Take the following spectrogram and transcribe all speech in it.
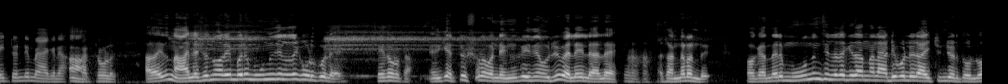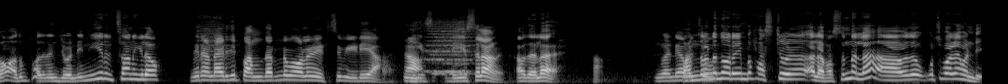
ഐ ട്വന്റി മാഗ്ന. പെട്രോൾ അതായത് നാല് ലക്ഷം എന്ന് പറയുമ്പോൾ ഒരു മൂന്ന് ചില്ലറയ്ക്ക് കൊടുക്കൂലേ? ചെയ്ത് കൊടുക്കാം. എനിക്ക് ഏറ്റവും ഇഷ്ടമുള്ള വണ്ടി. നിങ്ങൾക്ക് ഇതിന് ഒരു വിലയില്ല അല്ലേ? സങ്കടമുണ്ട്. ഓക്കെ എന്തായാലും മൂന്നും ചില്ലറക്ക് ഇതാ നല്ല അടിപൊളി ഒരു ഐറ്റന്റെ എടുത്തുകൊണ്ട് പോകാം അതും പതിനഞ്ച് വണ്ടി. ഇനി റിച്ച് ആണെങ്കിലോ? ഇത് രണ്ടായിരത്തി പന്ത്രണ്ട് മോഡൽ റിറ്റ്സ് വീഡിയോ. ഡീസലാണ് അതെ അല്ലേ പന്ത്രണ്ട് എന്ന് പറയുമ്പോൾ ഫസ്റ്റ് അല്ല ഫസ്റ്റ് എന്നല്ല കുറച്ച് പഴയ വണ്ടി.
